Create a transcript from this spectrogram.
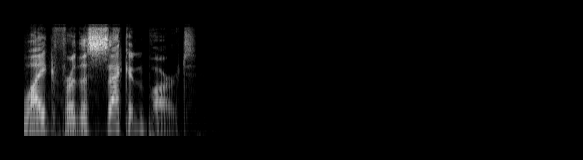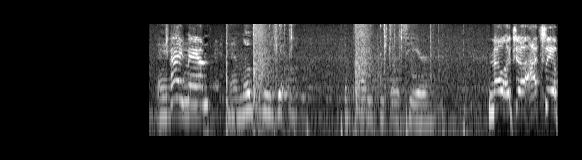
like for the second part. And, Hey, man! And look who's the, the party people's here. No, it's uh, actually a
